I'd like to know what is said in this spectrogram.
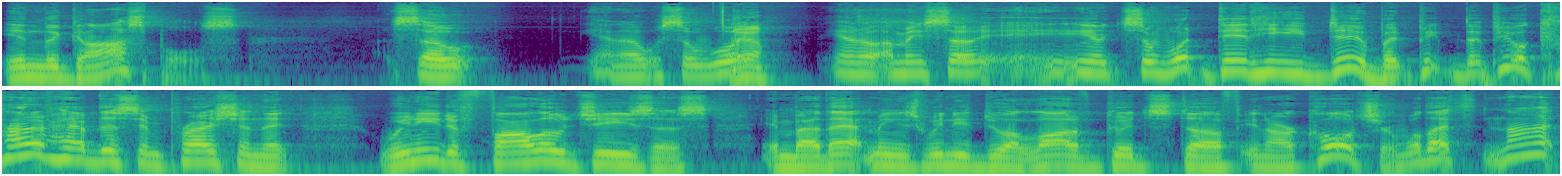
in the Gospels. So, you know, so what? Yeah. You know, I mean, so you know, so what did he do? But, pe- but people kind of have this impression that we need to follow Jesus, and by that means we need to do a lot of good stuff in our culture. Well, that's not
